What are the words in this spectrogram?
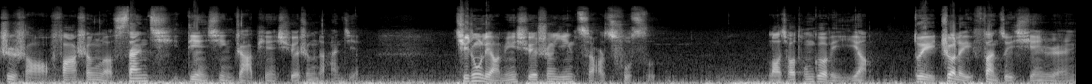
至少发生了三起电信诈骗学生的案件，其中两名学生因此而猝死。老乔同各位一样，对这类犯罪嫌疑人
